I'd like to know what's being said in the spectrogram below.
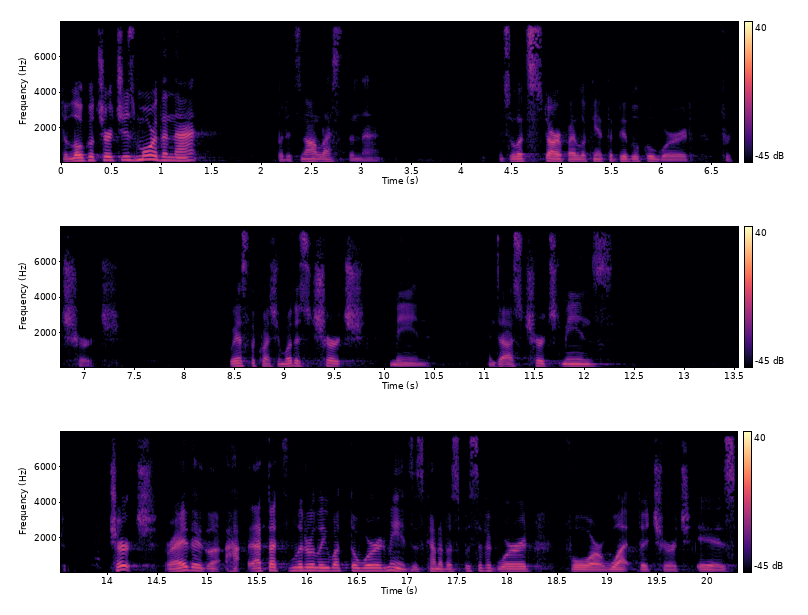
The local church is more than that, but it's not less than that. And so let's start by looking at the biblical word for church. We ask the question what does church mean? And to us, church means church, right? That's literally what the word means. It's kind of a specific word for what the church is.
